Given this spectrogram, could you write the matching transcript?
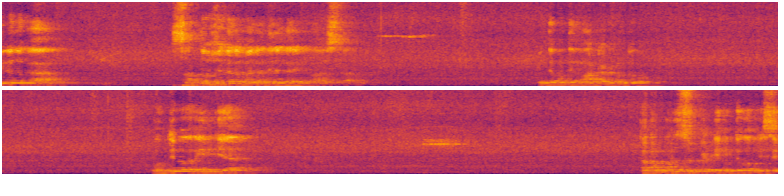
ఈరోజు ఒక సంతోషకరమైన దినంగా నేను భావిస్తాను. ఇంతకుముందే మాట్లాడుకుంటూ ఉద్యోగ రీత్యా తన మనసును పెట్టి ఉద్యోగం చేసే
